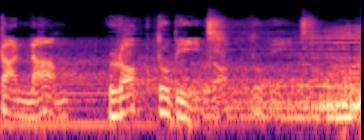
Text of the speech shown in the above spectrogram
তার নাম রক্তবীজ। রক্তবীজ।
